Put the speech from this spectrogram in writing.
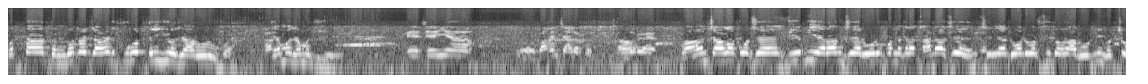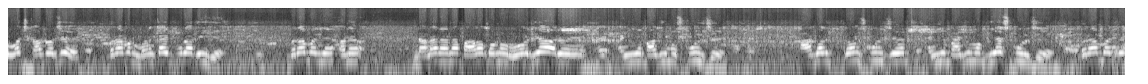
વત્તા ધંધો તો જાણે પૂરો થઈ ગયો છે આ રોડ ઉપર. એમ જ સમજીએ. જે અહીંયા વાહન ચાલકો. વાહન ચાલકો છે એ બી હેરાન છે રોડ ઉપર નકરા ખાડા છે. છેલ્લા દોઢ વર્ષથી તો આ રોડની વચ્ચો વચ્ચ ખાડો છે. બરાબર મણકાઈ પૂરા થઈ જાય બરાબર છે? અને નાના નાના બાળકોનો રોડ છે અને અહીંયા બાજુમાં સ્કૂલ છે. આગળ ત્રણ સ્કૂલ છે અહીંયા બાજુમાં બે સ્કૂલ છે. બરાબર છે?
